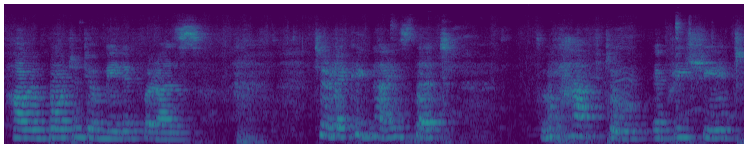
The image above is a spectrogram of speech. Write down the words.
how important you've made it for us to recognize that we have to appreciate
